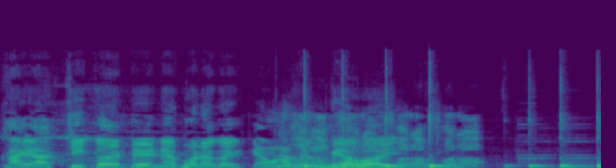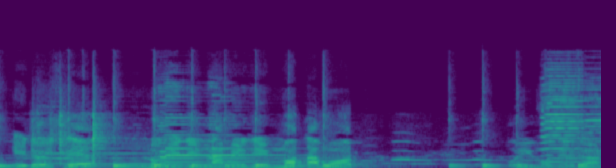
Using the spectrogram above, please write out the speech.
খায়া চিত ড্রেনে পড়ে গিয়ে কেমন আছেন মিয়া ভাই? এটা হইছে নবীজির নামের যে মতামত ওই মদের গান।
